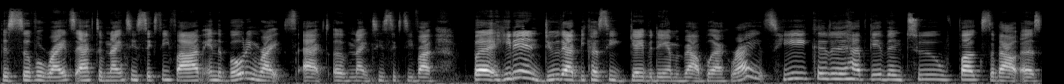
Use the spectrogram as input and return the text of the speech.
the Civil Rights Act of 1965 and the Voting Rights Act of 1965. But he didn't do that because he gave a damn about black rights. He couldn't have given two fucks about us.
